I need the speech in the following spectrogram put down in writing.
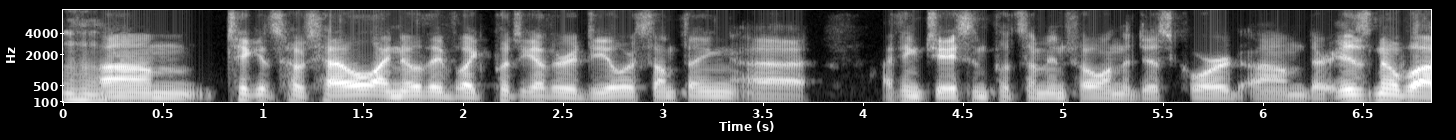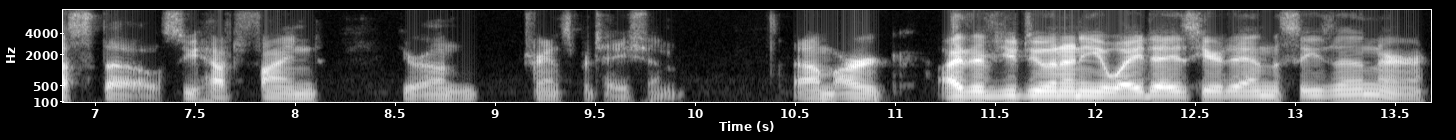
Mhm. Um, tickets hotel. I know they've like put together a deal or something. Uh, I think Jason put some info on the Discord. Um, there is no bus though, so you have to find your own transportation. Um, are either of you doing any away days here to end the season, or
